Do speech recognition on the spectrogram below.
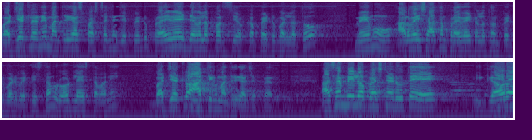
బడ్జెట్లోనే మంత్రిగా స్పష్టంగా చెప్పిండు ప్రైవేట్ డెవలపర్స్ యొక్క పెట్టుబడులతో మేము అరవై శాతం ప్రైవేటులతో పెట్టుబడి పెట్టిస్తాం రోడ్లు వేస్తామని బడ్జెట్లో ఆర్థిక మంత్రి గారు చెప్పారు. అసెంబ్లీలో ప్రశ్న అడిగితే ఈ గౌరవ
